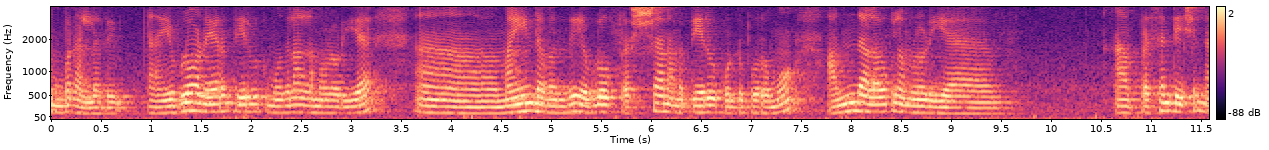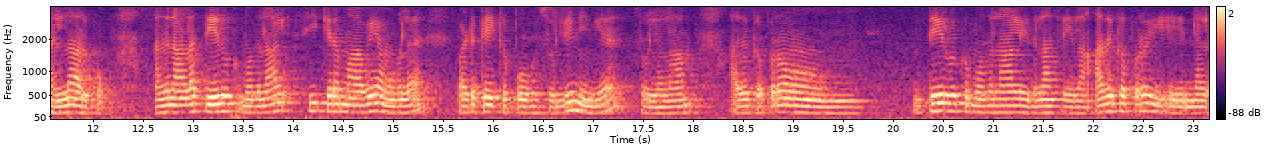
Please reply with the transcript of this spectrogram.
ரொம்ப நல்லது. எவ்வளோ நேரம் தேர்வுக்கு முத நாள் நம்மளுடைய மைண்டை வந்து எவ்வளோ ஃப்ரெஷ்ஷாக நம்ம தேர்வு கொண்டு போகிறோமோ அந்த அளவுக்கு நம்மளுடைய ப்ரெசன்டேஷன் நல்லா இருக்கும். அதனால் தேர்வுக்கு முத நாள் சீக்கிரமாகவே அவங்கள படுக்கைக்கு போக சொல்லி நீங்கள் சொல்லலாம். அதுக்கப்புறம் தேர்வுக்கு முதல் நாள் இதெல்லாம் செய்யலாம். அதுக்கப்புறம் நல்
